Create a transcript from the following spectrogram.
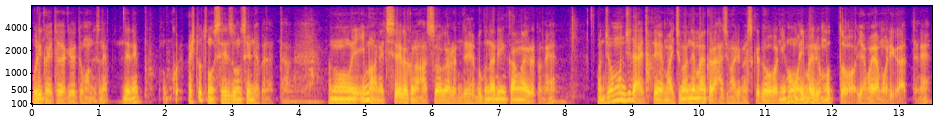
ご理解いただけると思うんですね。でねこれが一つの生存戦略だった。あの今はね地政学の発想があるんで僕なりに考えるとね、まあ、縄文時代って、まあ、1万年前から始まりますけど日本は今よりももっと山や森があってね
